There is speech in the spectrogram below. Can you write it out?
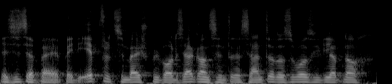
Es ist ja bei, bei den Äpfeln zum Beispiel, war das auch ganz interessant oder sowas. Ich glaube, nach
